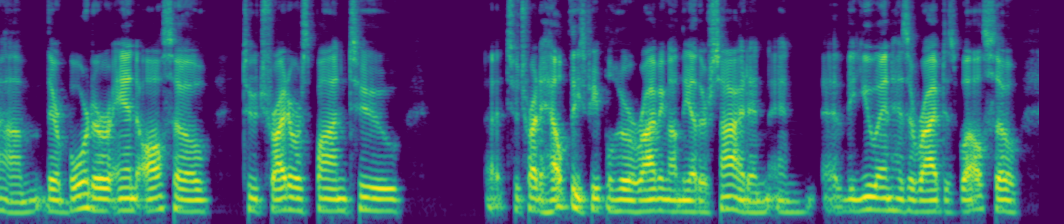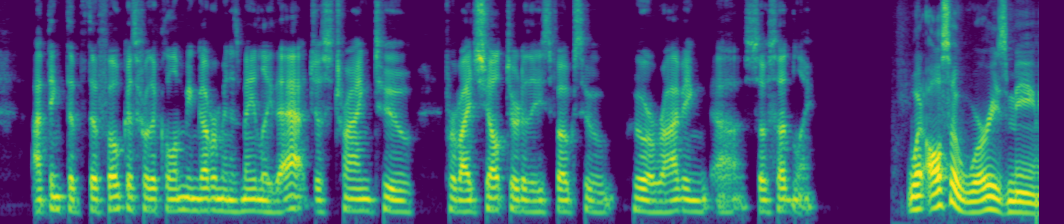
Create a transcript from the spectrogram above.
um, their border and also to try to respond to uh, to try to help these people who are arriving on the other side and and uh, the UN has arrived as well so I think the the focus for the Colombian government is mainly that just trying to provide shelter to these folks who who are arriving uh, so suddenly. What also worries me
